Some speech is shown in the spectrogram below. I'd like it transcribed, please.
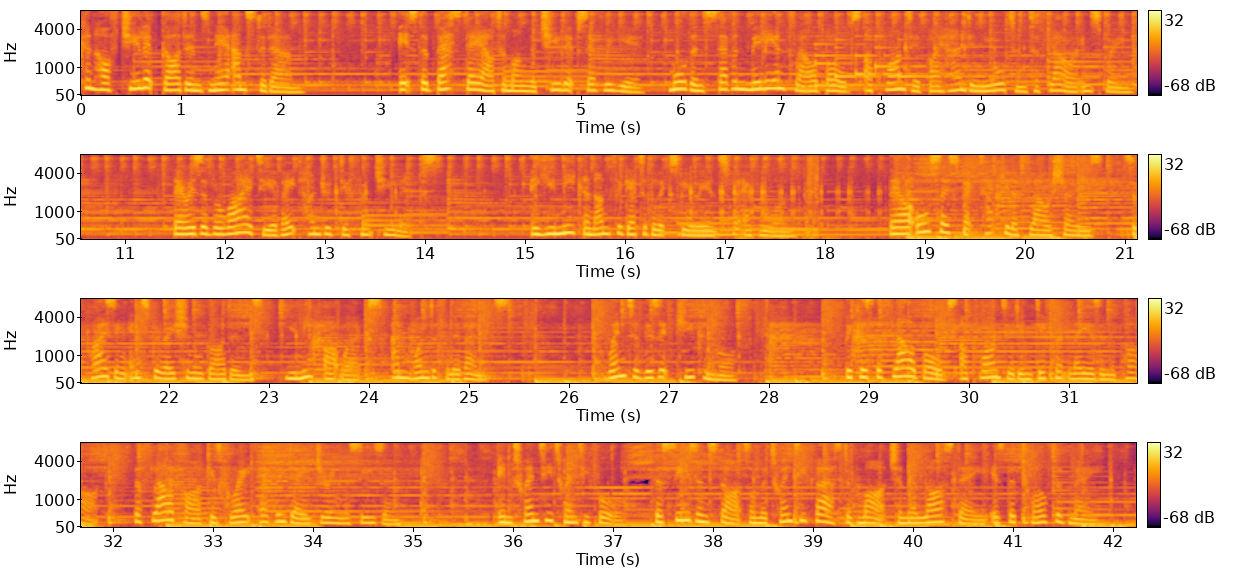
Keukenhof Tulip Gardens near Amsterdam. It's the best day out among the tulips every year. More than 7 million flower bulbs are planted by hand in the autumn to flower in spring. There is a variety of 800 different tulips. A unique and unforgettable experience for everyone. There are also spectacular flower shows, surprising inspirational gardens, unique artworks, and wonderful events. When to visit Keukenhof? Because the flower bulbs are planted in different layers in the park, the flower park is great every day during the season. In 2024, the season starts on the 21st of March and the last day is the 12th of May.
